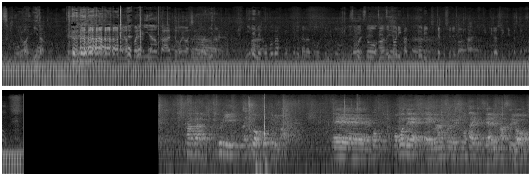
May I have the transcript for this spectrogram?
その2だとやっぱり2なのかって思いましたね2だ2でねここが吹っ切るかなと思ったけど意そうですね外とあの全然距離か距離ちっちゃくすれば吹っ切らしていけたから簡単なフリートークを取ります、えーこここで、えーグランツーリスモ対決やりますよ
